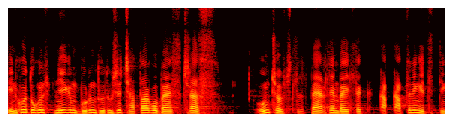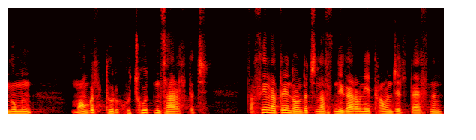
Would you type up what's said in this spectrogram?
Энэхүү дүгнэлт нийгэмд бүрэн төлөвшөж чадаагүй байсан учраас өмч хөвчлөл, байгалийн баялаг, газрын эддийн өмнө Монгол төр хүчгүүдэн сааралтаж засгийн газрын дундаж нас 1.5 жил байсан нь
